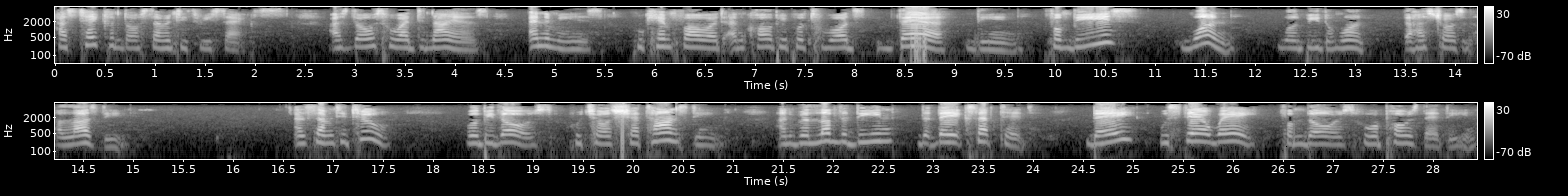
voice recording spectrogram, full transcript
has taken those seventy-three sects as those who are deniers, enemies, who came forward and called people towards their deen. From these, one will be the one that has chosen Allah's deen. And 72 will be those who chose Shaitan's deen and will love the deen that they accepted. They will stay away from those who oppose their deen.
